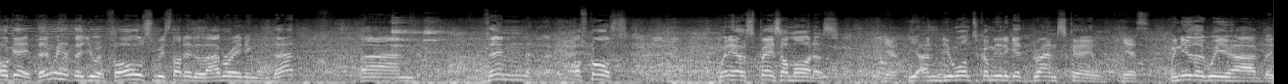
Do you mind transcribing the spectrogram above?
Okay, then we had the UFOs, we started elaborating on that. And then, of course, when you have space armadas Yeah. yeah, and you want to communicate grand scale, Yes. we knew that we have the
